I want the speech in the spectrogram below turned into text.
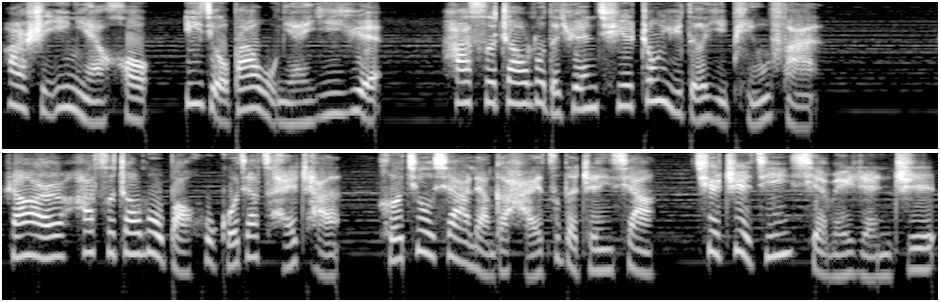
二十一年后，一九八五年一月，哈斯招录的冤屈终于得以平反。然而，哈斯昭路保护国家财产和救下两个孩子的真相，却至今鲜为人知。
